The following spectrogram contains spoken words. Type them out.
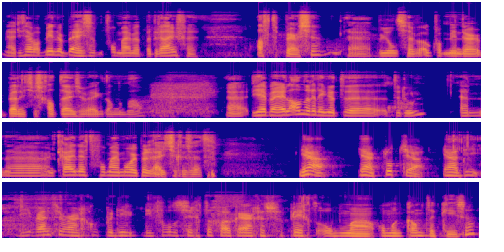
die zijn wat minder bezig volgens mij met bedrijven af te persen. bij ons hebben we ook wat minder belletjes gehad deze week dan normaal. Uh, die hebben hele andere dingen te, te doen. En uh, een Krijn heeft voor mij mooi op een rijtje gezet. Ja, ja klopt ja. Ja, die, die ransomware groepen die, die voelden zich toch ook ergens verplicht om, uh, om een kant te kiezen.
